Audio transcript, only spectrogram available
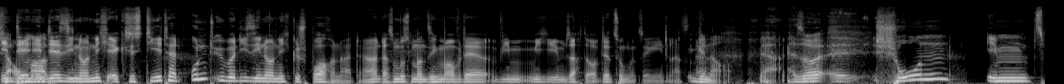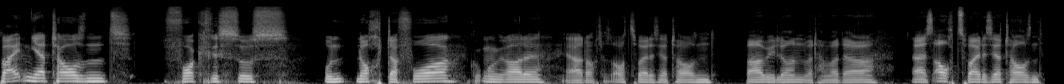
In der, in der sie noch nicht existiert hat und über die sie noch nicht gesprochen hat. Ja? Das muss man sich mal auf der, wie mich eben sagte, auf der Zunge zergehen lassen. Ja. Genau. Ja, also äh, schon im zweiten Jahrtausend vor Christus und noch davor, gucken wir gerade, ja doch, das ist auch zweites Jahrtausend. Babylon, was haben wir da? Das ist auch zweites Jahrtausend.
